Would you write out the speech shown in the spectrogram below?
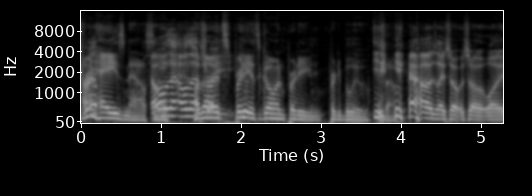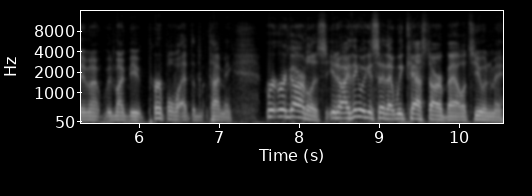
I'm Hays now. So Oh, that- oh, that's although right. it's pretty, it's going pretty pretty blue. So. Yeah, I was like, so, so, well, it might, it might be purple at the timing. R- regardless, you know, I think we can say that we cast our ballots, you and me.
